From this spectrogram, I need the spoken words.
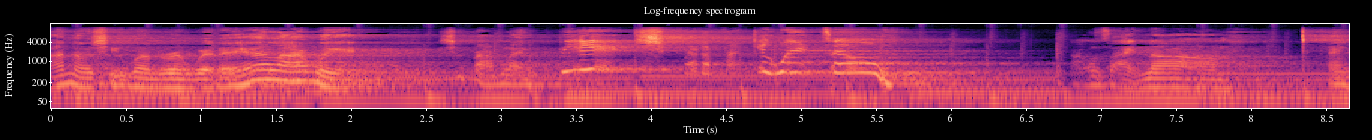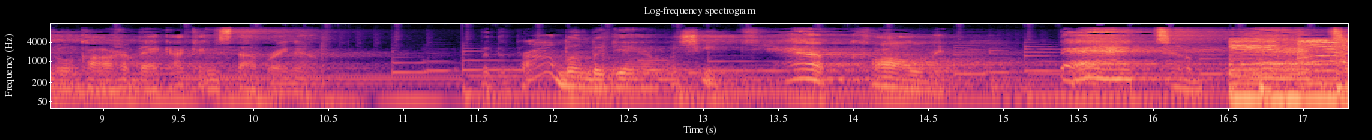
I know she wondering where the hell I went. She probably like, bitch, where the fuck you went to? I was like, nah, I ain't gonna call her back. I can't stop right now. But the problem began when she kept calling back to back to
